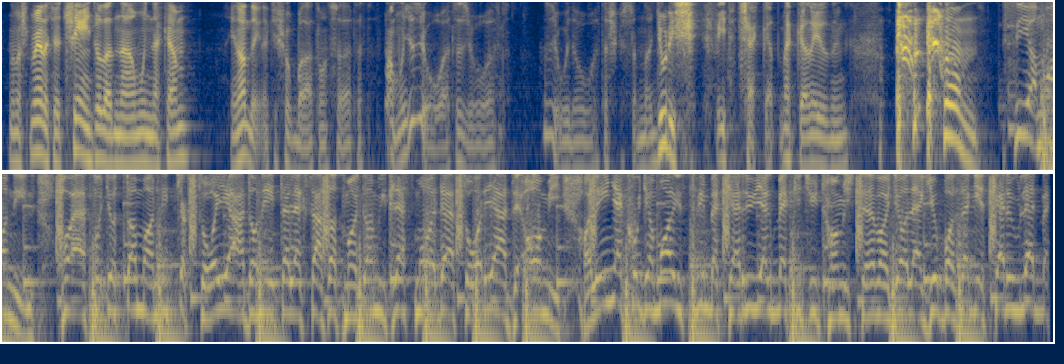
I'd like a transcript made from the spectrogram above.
Na most miért, hogyha chain odaadná amúgy nekem, én adnék neki sok Balaton szeletet. Na, amúgy ez jó volt, ez jó volt. Ez jó videó volt, esküszöm. Na, Gyuris fit checket meg kell néznünk. Szia Manin, ha elfogyott a manit, csak szóljál Donételek százat, majd amit lesz, majd elszórjál De ami, a lényeg, hogy a mai streambe kerüljek be Kicsit hamis, te vagy a legjobb az egész kerületbe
